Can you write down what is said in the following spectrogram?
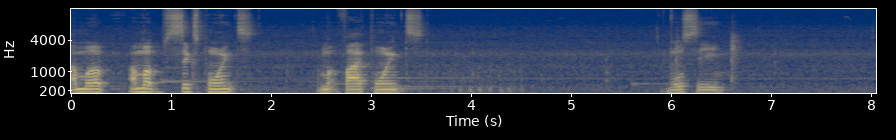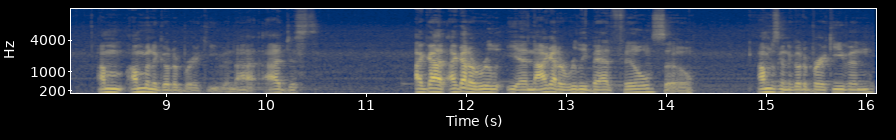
I'm up. I'm up six points. I'm up five points. We'll see. I'm I'm gonna go to break even. I I just I got I got a really yeah, I got a really bad fill, so I'm just gonna go to break even.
